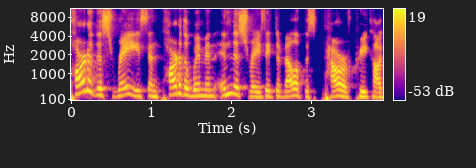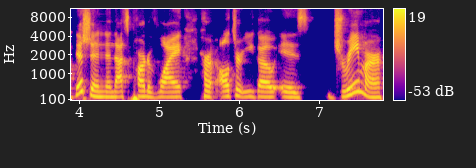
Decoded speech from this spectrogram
part of this race and part of the women in this race, they develop this power of precognition. And that's part of why her alter ego is dreamer.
